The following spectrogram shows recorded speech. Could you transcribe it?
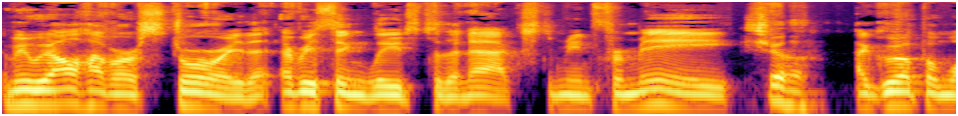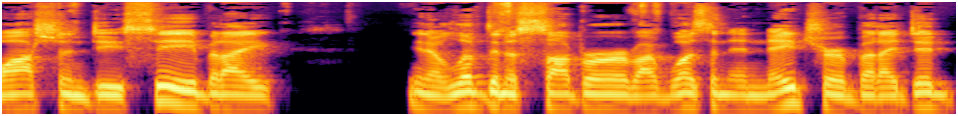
I mean, we all have our story that everything leads to the next. I mean, for me, sure. I grew up in Washington D.C., but I you know, lived in a suburb. I wasn't in nature, but I did,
